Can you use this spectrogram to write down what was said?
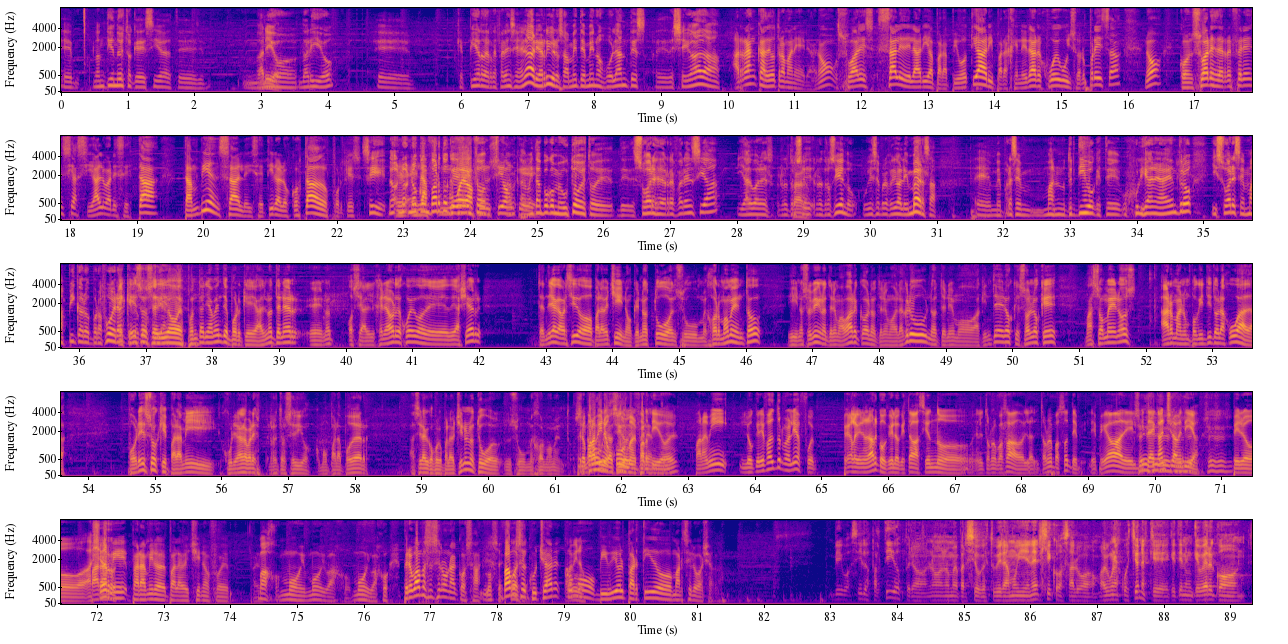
eh, no entiendo esto que decía este Darío. eh, que pierde referencia en el área, River, o sea, mete menos volantes eh, de llegada. Arranca de otra manera, ¿no? Suárez sale del área para pivotear y para generar juego y sorpresa, ¿no? Con Suárez de referencia, si Álvarez está, también sale y se tira a los costados porque es, Sí, no, eh, no, no es comparto que nueva esto- función a, que a mí tampoco me gustó esto de, de Suárez de referencia y Álvarez retroce- Claro. retrocediendo. Hubiese preferido a la inversa. Eh, me parece más nutritivo que esté Julián adentro y Suárez es más pícaro por afuera. Es que eso se Julián. dio espontáneamente porque al no tener, eh, no- o sea, el generador de juego de, de ayer tendría que haber sido Palavecino, que no estuvo en su mejor momento. Y no se olviden que no tenemos a Barco, no tenemos a La Cruz, no tenemos a Quinteros, que son los que más o menos arman un poquitito la jugada. Por eso es que para mí Julián Álvarez retrocedió, como para poder hacer algo, porque Palavecino no tuvo su mejor momento. Si Pero para mí no sido mal diferente. partido, ¿eh? Para mí, lo que le faltó en realidad fue pegarle bien al arco, que es lo que estaba haciendo en el torneo pasado. El, el torneo pasado te- le pegaba de Sí, mitad de cancha sí, y la metía. sí, sí, sí. Pero Para ayer. mí, para mí lo de Palavecino fue Bajo. Muy, muy bajo, muy bajo. Pero vamos a hacer una cosa. No sé, vamos a escuchar mí cómo vivió el partido Marcelo Gallardo. Vivo así los partidos, pero no, no me pareció que estuviera muy enérgico, salvo algunas cuestiones que, que tienen que ver con,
